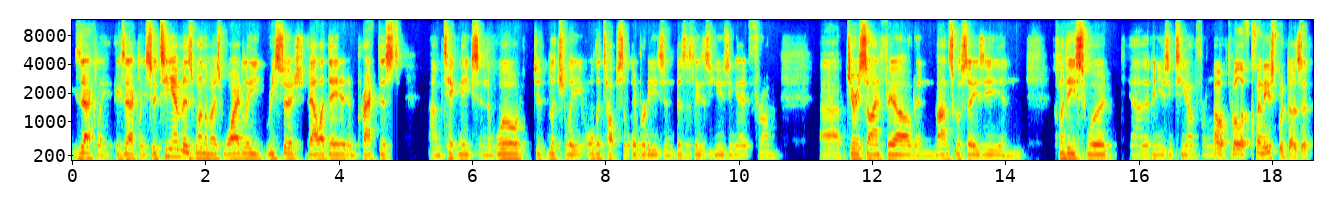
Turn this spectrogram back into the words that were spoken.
Exactly, exactly. So TM is one of the most widely researched, validated, and practiced um, techniques in the world. Just literally, all the top celebrities and business leaders are using it, from uh, Jerry Seinfeld and Martin Scorsese and Clint Eastwood. Uh, they've been using TM for a long Oh, time. well, if Clint Eastwood does it.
